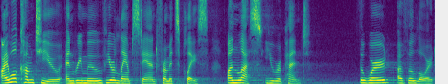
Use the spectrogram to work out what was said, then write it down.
I will come to you and remove your lampstand from its place, unless you repent. The word of the Lord.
